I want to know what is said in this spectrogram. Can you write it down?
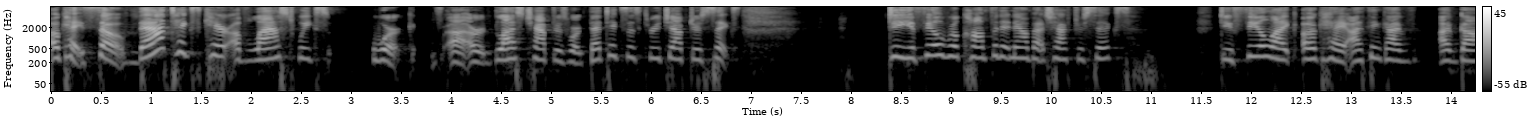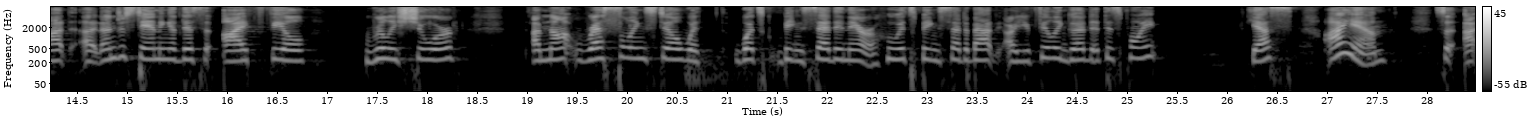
Okay, so that takes care of last week's work, uh, or last chapter's work. That takes us through chapter six. Do you feel real confident now about chapter six? Do you feel like, okay, I think I've I've got an understanding of this that I feel really sure? I'm not wrestling still with what's being said in there or who it's being said about. Are you feeling good at this point? Yes, I am. So I,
